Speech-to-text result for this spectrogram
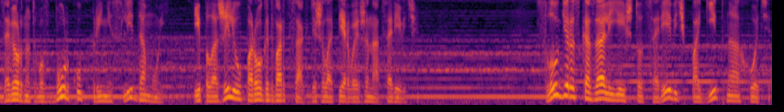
завернутого в бурку, принесли домой и положили у порога дворца, где жила первая жена царевича. Слуги рассказали ей, что царевич погиб на охоте.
